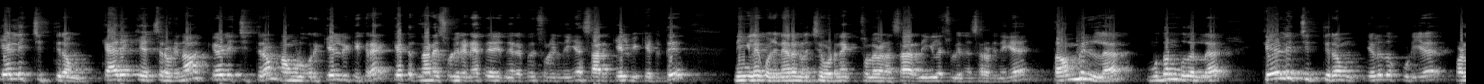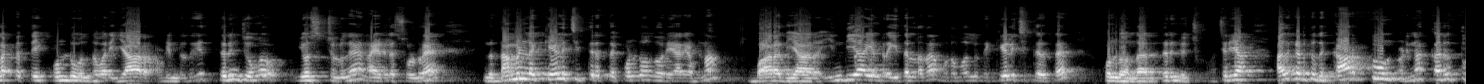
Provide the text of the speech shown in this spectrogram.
கேலி சித்திரம். கேரிகேச்சர் அப்படின்னா கேலி சித்திரம். நான் உங்களுக்கு ஒரு கேள்வி கேட்கிறேன். கேட்டு நானே சொல்லிடுறேன். நேற்று நிறைய பேர் சொல்லியிருந்தீங்க. சார் கேள்வி கேட்டுட்டு நீங்களே கொஞ்சம் நேரம் கழிச்சு உடனே சொல்ல வேணாம். சார் நீங்களே சொல்லிடுங்க சார் அப்படின்னீங்க. தமிழ்ல முதன் முதல்ல கேலி சித்திரம் எழுதக்கூடிய பழக்கத்தை கொண்டு வந்தவர் யார் அப்படின்றதுக்கு தெரிஞ்சவங்க யோசிச்சு சொல்லுங்க. நான் இடத்துல சொல்றேன். இந்த தமிழ்ல கேலி சித்திரத்தை கொண்டு வந்தவர் யார் அப்படின்னா பாரதியார் இந்தியா என்ற இதழில் தான் முத முதல்ல இந்த கேலி சித்திரத்தை கொண்டு வந்தார் தெரிஞ்சு வச்சுக்கோங்க. சரியா? அதுக்கு அடுத்தது கார்ட்டூன் அப்படின்னா கருத்து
